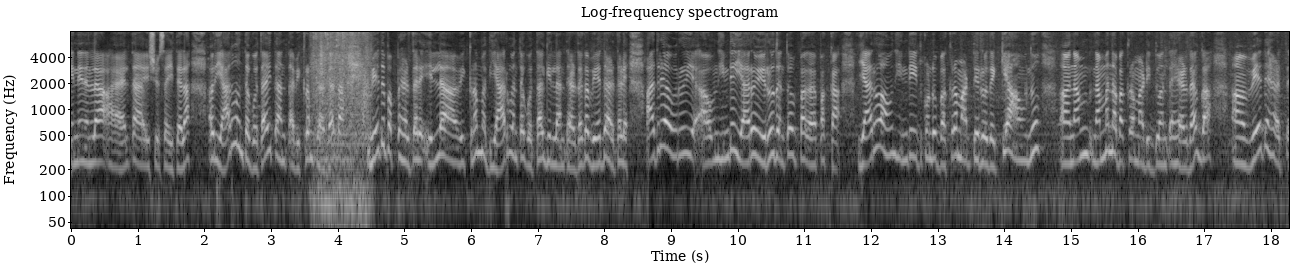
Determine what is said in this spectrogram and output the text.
ಏನೇನೆಲ್ಲ ಹೆಲ್ತ್ ಇಶ್ಯೂಸ್ ಐತಲ್ಲ, ಅವ್ರು ಯಾರು ಅಂತ ಗೊತ್ತಾಯ್ತಾ ಅಂತ ವಿಕ್ರಮ್ ಕೇಳಿದಾಗ, ವೇದ ಪಪ್ಪ ಹೇಳ್ತಾರೆ, ಇಲ್ಲ ವಿಕ್ರಮ್, ಅದು ಯಾರು ಅಂತ ಗೊತ್ತಾಗಿಲ್ಲ ಅಂತ ಹೇಳಿದಾಗ ವೇದ ಹೇಳ್ತಾಳೆ, ಆದರೆ ಅವರು ಅವನ ಹಿಂದೆ ಯಾರೋ ಇರೋದಂತ ಪಕ್ಕ. ಯಾರೋ ಅವನ ಹಿಂದೆ ಇದ್ಕೊಂಡು ಬಕ್ರ ಮಾಡ್ತಿರೋದಕ್ಕೆ ಅವನು ನಮ್ಮ ನಮ್ಮನ್ನು ಬಕ್ರ ಮಾಡಿದ್ದು ಅಂತ ಹೇಳಿದಾಗ ವೇದ ಹೇಳ್ತಾ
